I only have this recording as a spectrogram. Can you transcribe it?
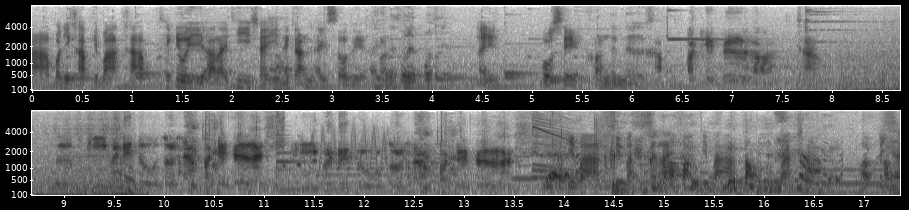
ครับสวัสดีครับพี่บาสครับ เทคโนโลยีอะไรที่ใช้ในการ isolate ไอโซเลตโปรเซสไอ process container ครับคอนเทนเนอร์เหรอ ครับ คือพี่ไม่ได้ดูโซลูชันคอนเทนเนอร์พี่ไม่ได้ดูโซลูชันคอนเทนเนอร์พี่บาสพี่บาสเป็นไรฟังพี่บาสตอบถูกมากครับไม่ใช่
